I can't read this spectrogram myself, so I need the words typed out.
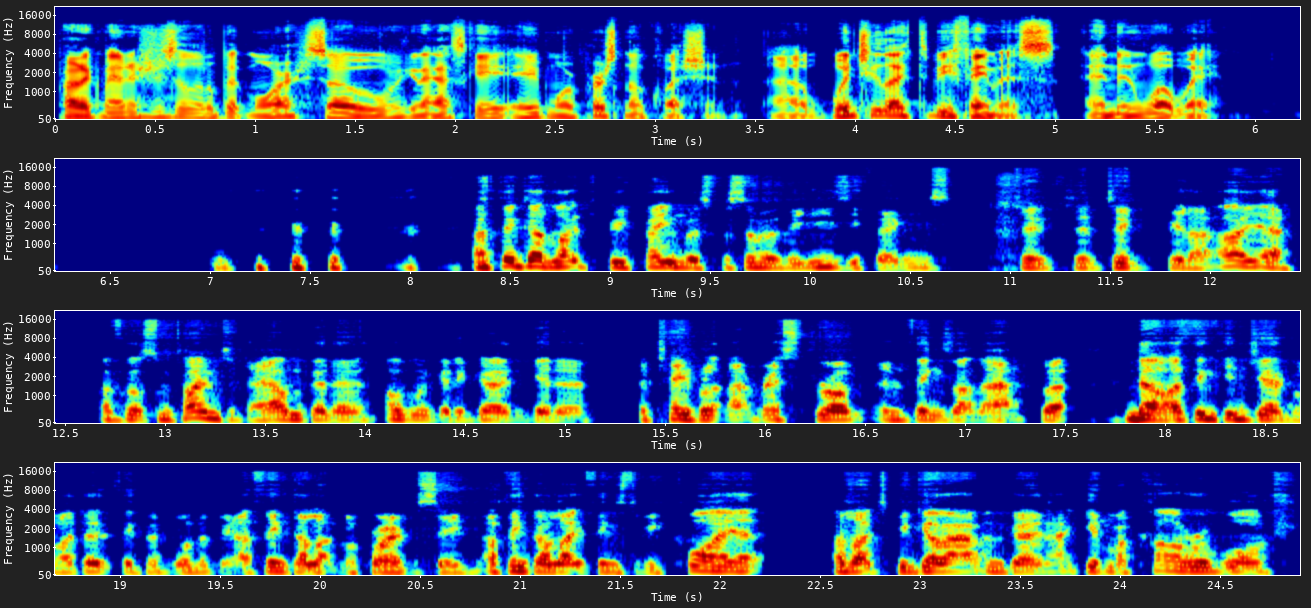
product managers a little bit more. So we're going to ask a, a more personal question. Uh, would you like to be famous, and in what way? I think I'd like to be famous for some of the easy things. To, to, to be like, oh yeah, I've got some time today. I'm gonna I'm gonna go and get a, a table at that restaurant and things like that. But no, I think in general, I don't think I'd want to be. I think I like my privacy. I think I like things to be quiet. I'd like to be go out and go and give my car a wash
